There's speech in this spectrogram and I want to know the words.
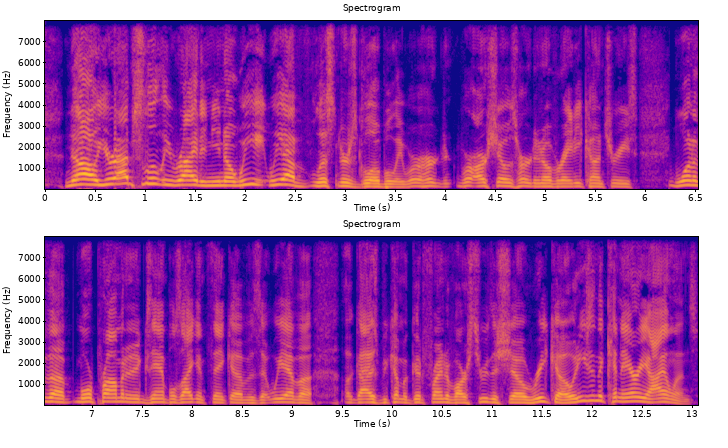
no, you're absolutely right. And you know, we we have listeners globally. We're heard we're our show's heard in over 80 countries. One of the more prominent examples I can think of is that we have a, a guy who's become a good friend of ours through the show, Rico, and he's in the Canary Islands.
